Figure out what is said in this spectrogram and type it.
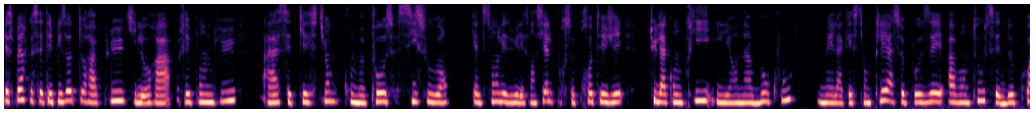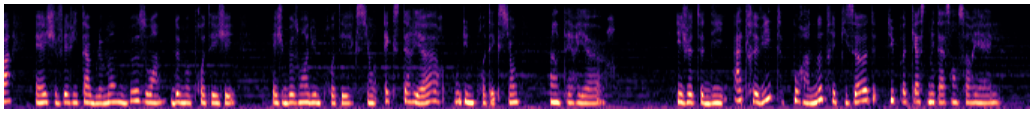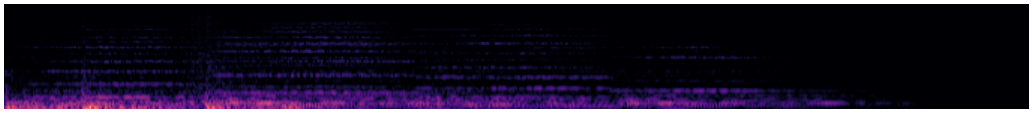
J'espère que cet épisode t'aura plu, qu'il aura répondu à cette question qu'on me pose si souvent. Quelles sont les huiles essentielles pour se protéger? Tu l'as compris, il y en a beaucoup, mais la question clé à se poser avant tout, c'est de quoi ai-je véritablement besoin de me protéger? Ai-je besoin d'une protection extérieure ou d'une protection intérieure? Et je te dis à très vite pour un autre épisode du podcast Métasensoriel.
